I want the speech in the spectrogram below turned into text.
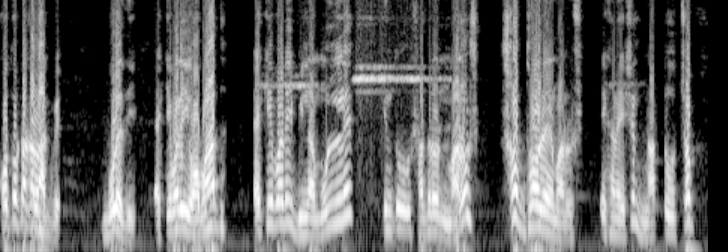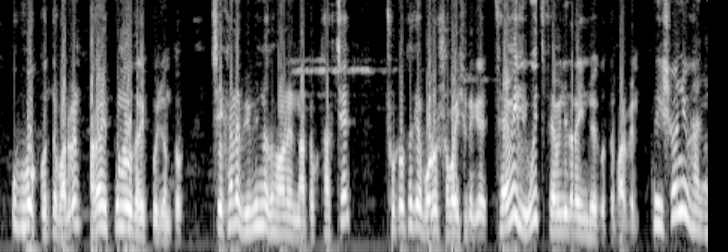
কত টাকা লাগবে, বলে দিই। একেবারেই অবাধ, একেবারেই বিনামূল্যে কিন্তু সাধারণ মানুষ সব ধরনের মানুষ এখানে এসে নাট্য উৎসব উপভোগ করতে পারবেন আগামী পনেরো তারিখ পর্যন্ত। সেখানে বিভিন্ন ধরনের নাটক থাকছে। ছোট থেকে বড় সবাই সেটাকে ফ্যামিলি উইথ ফ্যামিলি তারা এনজয় করতে পারবেন। ভীষণই ভালো।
